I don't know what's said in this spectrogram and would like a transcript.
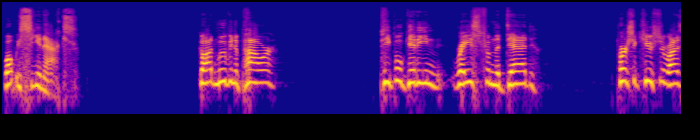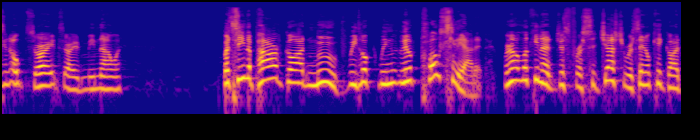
what we see in Acts? God moving in power, people getting raised from the dead, persecution arising. Oh, sorry, sorry, I didn't mean that one. But seeing the power of God move, we look, we, we look closely at it. We're not looking at it just for a suggestion. We're saying, okay, God,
